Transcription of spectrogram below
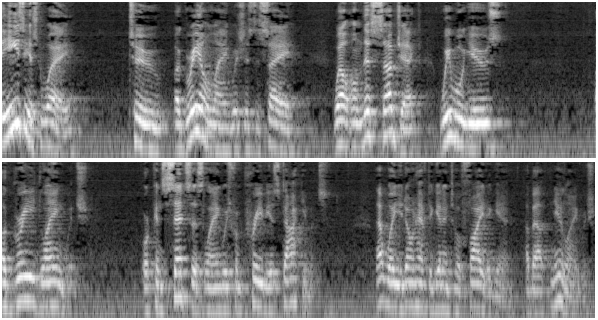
The easiest way to agree on language is to say, well, on this subject, we will use agreed language or consensus language from previous documents. That way you don't have to get into a fight again about new language.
